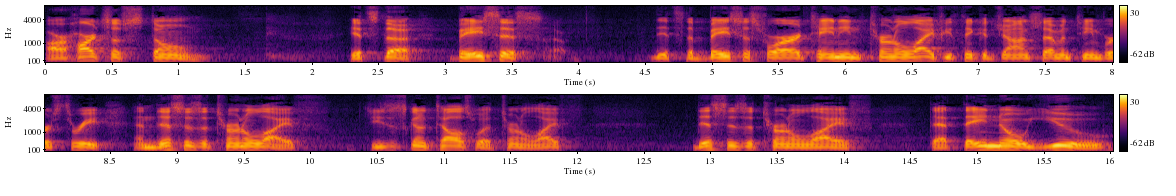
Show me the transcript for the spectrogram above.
our hearts of stone. It's the basis it's the basis for our attaining eternal life. You think of John 17, verse 3, and this is eternal life. Jesus is going to tell us what eternal life. This is eternal life, that they know you,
